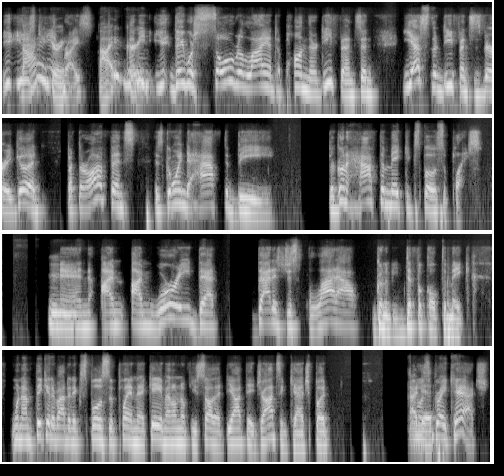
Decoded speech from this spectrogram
You, you I agree. Bryce. I agree. I mean, you, they were so reliant upon their defense. And yes, their defense is very good, but their offense is going to have to be, they're going to have to make explosive plays. Mhm. And I'm I'm worried that that is just flat out going to be difficult to make. When I'm thinking about an explosive play in that game, I don't know if you saw that Diontae Johnson catch, but I it was a great catch.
